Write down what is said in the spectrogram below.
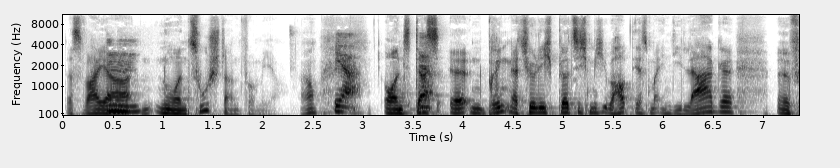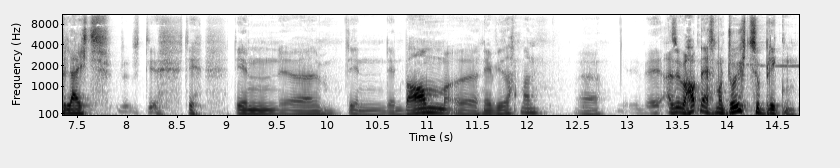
Das war ja mm. nur ein Zustand von mir. Ja. ja. Und das ja. Äh, bringt natürlich plötzlich mich überhaupt erstmal in die Lage, äh, vielleicht den, äh, den, den Baum, äh, nee, wie sagt man? Äh, also überhaupt erstmal durchzublicken.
